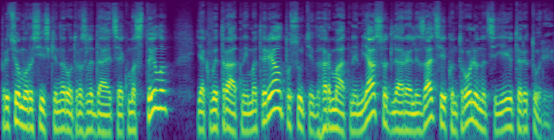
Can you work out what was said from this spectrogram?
При цьому російський народ розглядається як мастило як витратний матеріал, по суті, гарматне м'ясо для реалізації контролю над цією територією.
